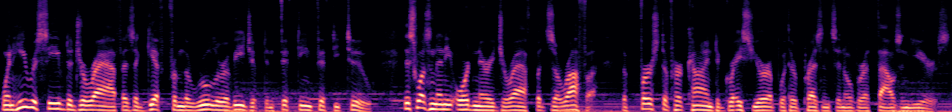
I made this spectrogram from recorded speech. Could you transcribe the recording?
when he received a giraffe as a gift from the ruler of Egypt in 1552. This wasn't any ordinary giraffe, but Zarafa, the first of her kind to grace Europe with her presence in over a thousand years.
